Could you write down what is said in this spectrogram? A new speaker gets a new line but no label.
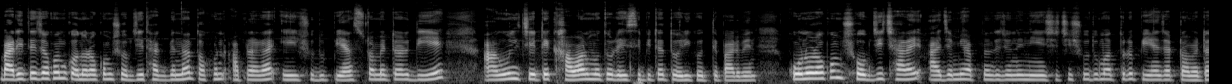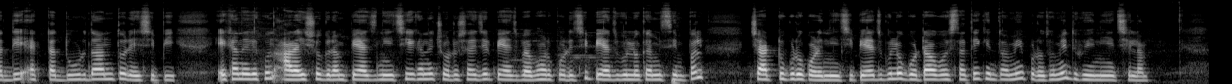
বাড়িতে যখন কোনো রকম সবজি থাকবে না, তখন আপনারা এই শুধু পেঁয়াজ, টমেটোর দিয়ে আঙুল চেটে খাওয়ার মতো রেসিপিটা তৈরি করতে পারবেন। কোনো রকম সবজি ছাড়াই আজ আমি আপনাদের জন্য নিয়ে এসেছি শুধুমাত্র পেঁয়াজ আর টমেটোর দিয়ে একটা দুর্দান্ত রেসিপি। এখানে দেখুন আড়াইশো গ্রাম পেঁয়াজ নিয়েছি, এখানে ছোটো সাইজের পেঁয়াজ ব্যবহার করেছি। পেঁয়াজগুলোকে আমি সিম্পল চার টুকরো করে নিয়েছি। পেঁয়াজগুলো গোটা অবস্থাতেই কিন্তু আমি প্রথমে ধুয়ে নিয়েছিলাম।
